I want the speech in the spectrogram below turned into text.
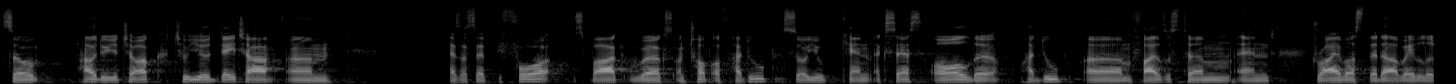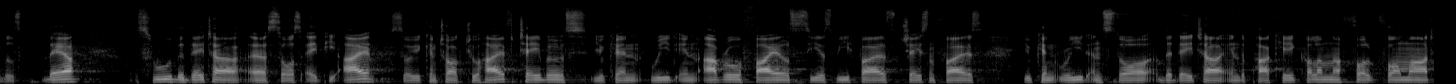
So how do you talk to your data? Um, as I said before, Spark works on top of Hadoop, so you can access all the Hadoop um, file system and drivers that are available there through the data uh, source API. So you can talk to Hive tables, you can read in Avro files, CSV files, JSON files, you can read and store the data in the Parquet columnar format,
